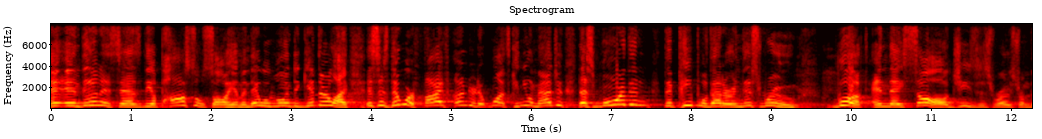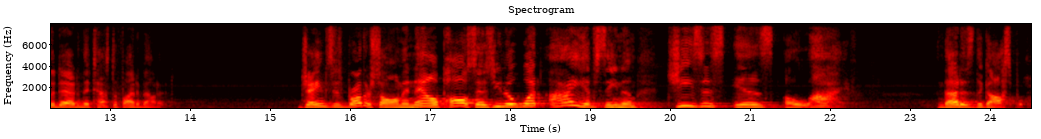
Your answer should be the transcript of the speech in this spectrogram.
And, and, then it says the apostles saw him and they were willing to give their life. It says there were 500 at once. Can you imagine? That's more than the people that are in this room looked and they saw Jesus rose from the dead and they testified about it. James, his brother, saw him, and now Paul says, You know what? I have seen him. Jesus is alive. And that is the gospel.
